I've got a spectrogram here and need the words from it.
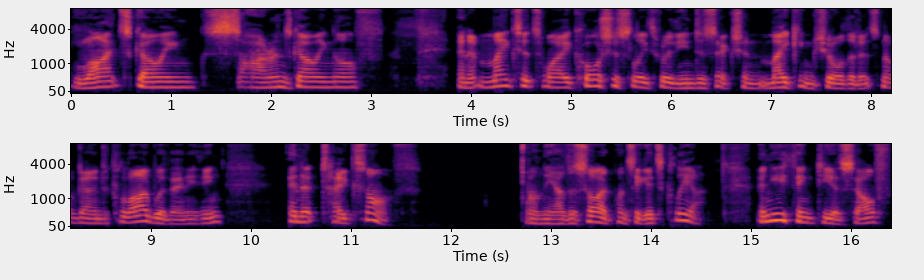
Lights going, sirens going off, and it makes its way cautiously through the intersection, making sure that it's not going to collide with anything, and it takes off on the other side once it gets clear. And you think to yourself,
